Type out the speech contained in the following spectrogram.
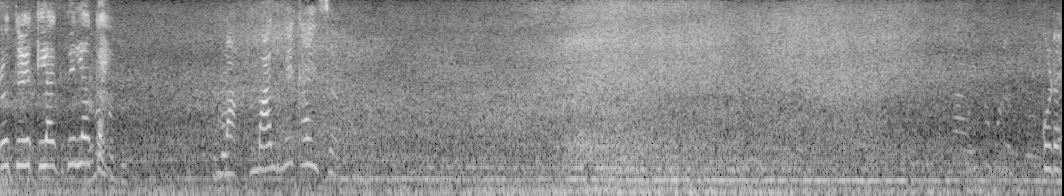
ऋत्विक ऋत्विकला दिला का? मा माल नाही खायचं. कुठे?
